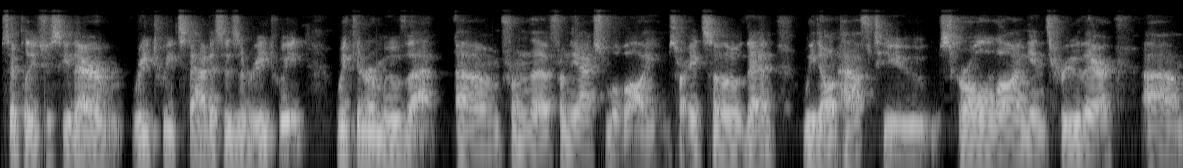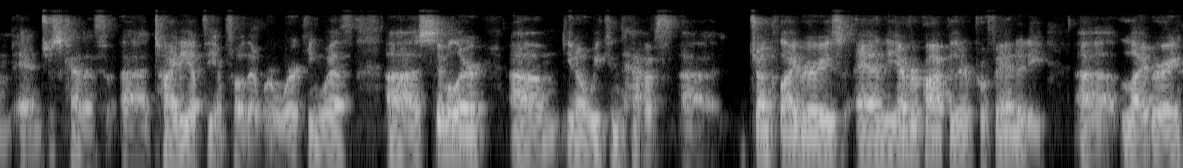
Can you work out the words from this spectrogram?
simply, as you see there, retweet status is a retweet. We can remove that um, from the from the actionable volumes, right? So then we don't have to scroll along in through there um, and just kind of uh, tidy up the info that we're working with. Uh, similar, um, you know, we can have uh, junk libraries and the ever popular profanity uh, library.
